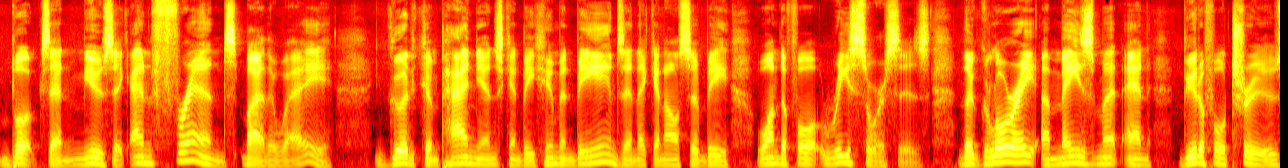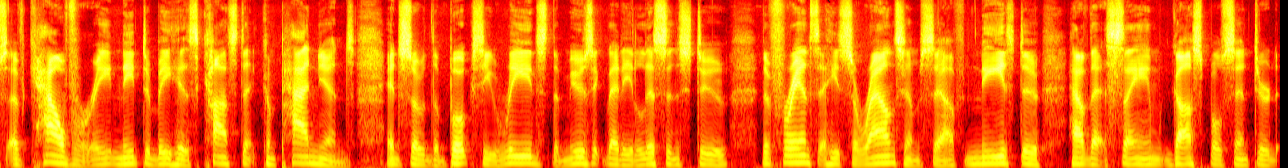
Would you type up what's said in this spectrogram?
books and music and friends, by the way good companions can be human beings and they can also be wonderful resources. The glory, amazement, and beautiful truths of Calvary need to be his constant companions. And so the books he reads, the music that he listens to, the friends that he surrounds himself needs to have that same gospel centered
